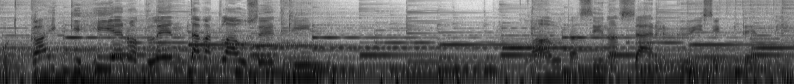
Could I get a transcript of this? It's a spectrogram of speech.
Mut kaikki hienot lentävät lauseetkin lautasina särkyi sitten niin.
